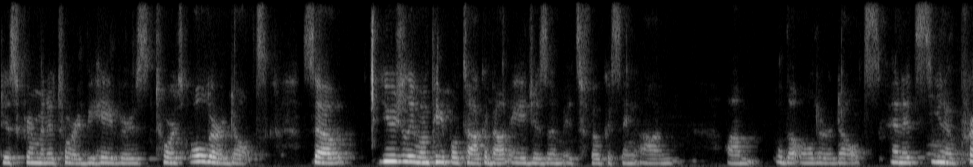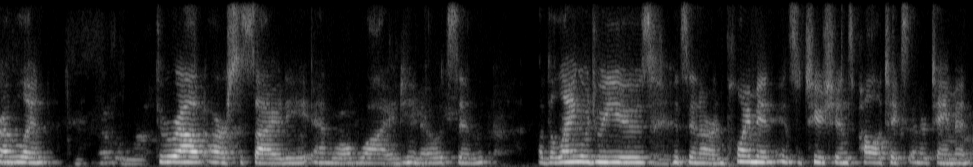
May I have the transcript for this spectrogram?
discriminatory behaviors towards older adults. So usually when people talk about ageism, it's focusing on um, the older adults. And it's, you know, prevalent throughout our society and worldwide. You know, it's in the language we use, it's in our employment institutions, politics, entertainment,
